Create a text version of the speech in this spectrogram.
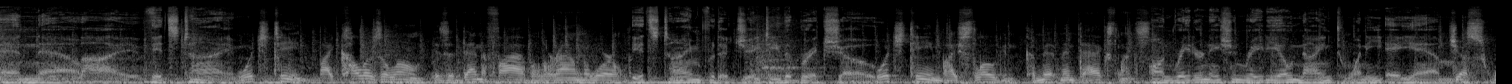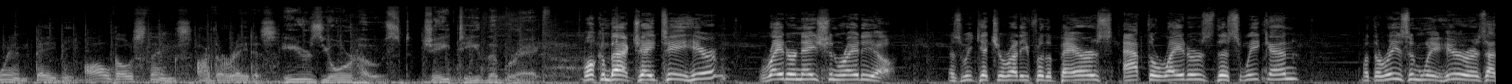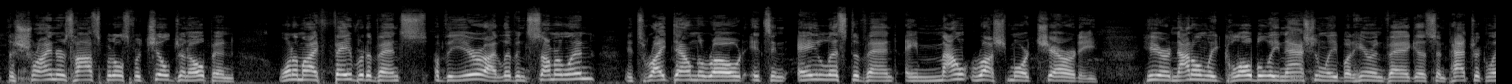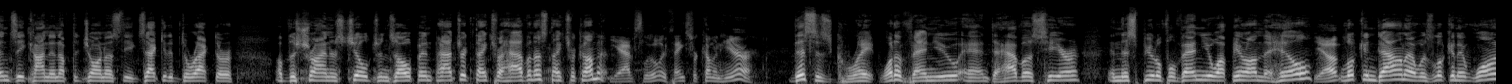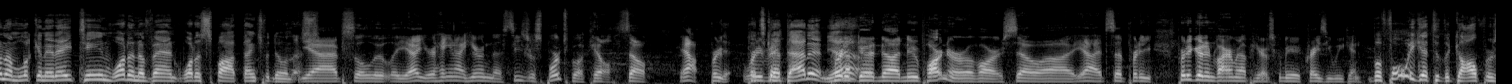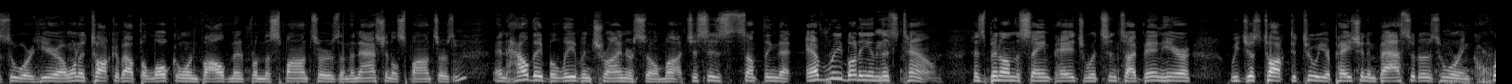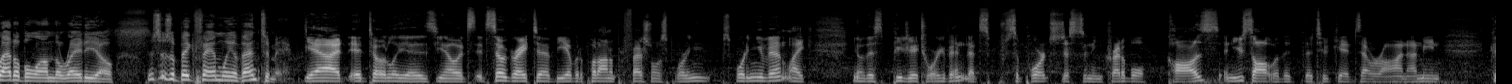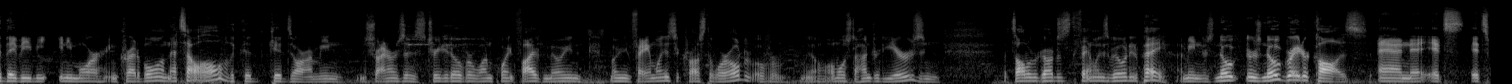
And now, live, it's time. Which team, by colors alone, is identifiable around the world? It's time for the JT the Brick Show Which team, by slogan, commitment to excellence? on Raider Nation Radio 920 AM. Just win, baby. All those things are the Raiders. Here's your host, JT the Brick. Welcome back, JT here, Raider Nation Radio, as we get you ready for the Bears at the Raiders this weekend. But the reason we're here is at the Shriners Hospitals for Children Open, one of my favorite events of the year. I live in Summerlin. It's right down the road. It's an A-list event, a Mount Rushmore charity here, not only globally, nationally, but here in Vegas. And Patrick Lindsay, kind enough to join us, the executive director of the Shriners Children's Open. Patrick, thanks for having us. Thanks for coming. Yeah, absolutely. Thanks for coming here. This is great. What a venue, and to have us here in this beautiful venue up here on the hill. Yep. Looking down, I was looking at one, I'm looking at 18. What an event. What a spot. Thanks for doing this. Yeah, absolutely. Yeah, you're hanging out here in the Caesar Sportsbook Hill. So, yeah, pretty, pretty let's get that in, yeah. Pretty good uh, new partner of ours. So, uh, yeah, it's a pretty pretty good environment up here. It's going to be a crazy weekend. Before we get to the golfers who are here, I want to talk about the local involvement from the sponsors and the national sponsors Mm-hmm. and how they believe in Shriners so much. This is something that everybody in this town has been on the same page with since I've been here. We just talked to two of your patient ambassadors who were incredible on the radio. This is a big family event to me. Yeah, it, it totally is. You know, it's it's so great to be able to put on a professional sporting sporting event like, you know, this PGA Tour event that supports just an incredible cause. And you saw it with the, the two kids that were on. I mean, could they be any more incredible? And that's how all of the kids are. I mean, Shriners has treated over 1.5 million million families across the world over you know almost 100 years, and that's all regardless of the family's ability to pay. I mean, there's no there's no greater cause, and it's it's.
